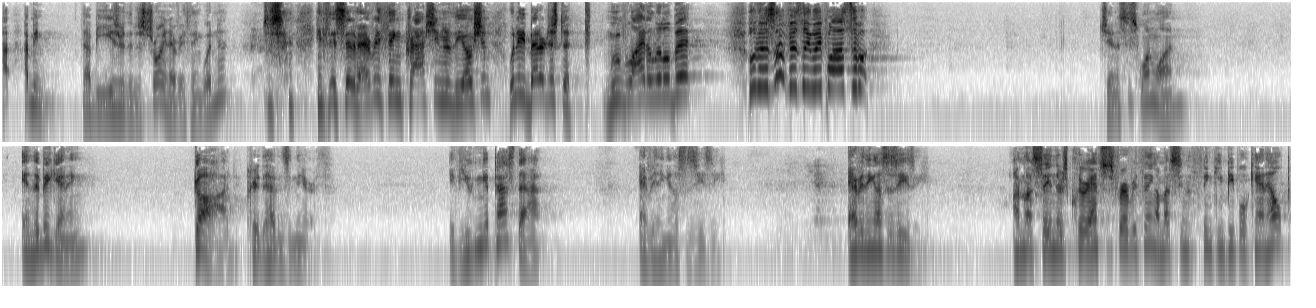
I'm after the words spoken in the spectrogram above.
I, I mean, that'd be easier than destroying everything, wouldn't it? Just, instead of everything crashing into the ocean, wouldn't it be better just to move light a little bit? Well, that's not physically possible. Genesis 1 1. In the beginning, God created the heavens and the earth. If you can get past that, everything else is easy. Everything else is easy. I'm not saying there's clear answers for everything. I'm not saying thinking people can't help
